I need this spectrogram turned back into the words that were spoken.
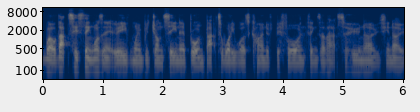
well, that's his thing, wasn't it? Even when with John Cena, brought him back to what he was kind of before and things like that. So who knows? You know,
